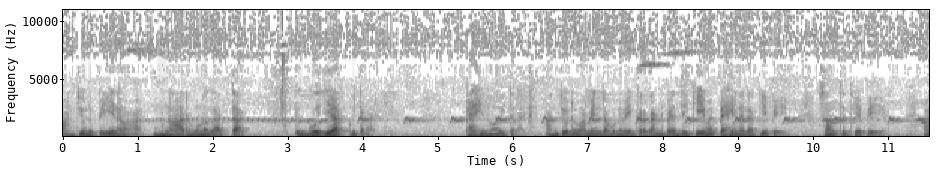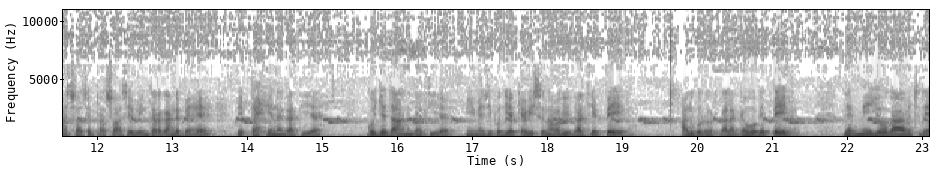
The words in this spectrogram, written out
අන්තිමට පේනවා මොන අරමුණ ගත්තත් ගොජයක් විතරයි පැහැිනවා විතරයි අන්තිමට වමෙන් දකුණ වෙන් කර ගන්න බෑ දෙකේම පැහැෙන ගතිය පේන සන්තතිය පේන ආශ්වාසය ප්‍රශ්වාසය වෙන් කර ගන්න බෑ මේ පැහැෙන ගතිය ගොජ දාන ගතිය මීමැසි පොදියක් ඇවිස්සුනා වගේ ගතිය පේනවා. අලු කොටකට කලක් ගැහුවාගේ පේනවා. දැන් මේ යෝගාවචරය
